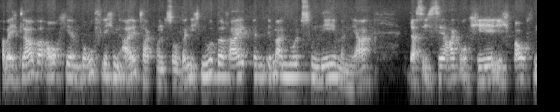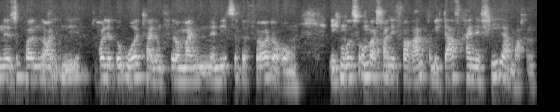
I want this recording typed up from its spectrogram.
Aber ich glaube auch hier im beruflichen Alltag und so, wenn ich nur bereit bin, immer nur zu nehmen, ja, dass ich sage, okay, ich brauche eine super eine tolle Beurteilung für meine nächste Beförderung. Ich muss unwahrscheinlich vorankommen. Ich darf keine Fehler machen.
